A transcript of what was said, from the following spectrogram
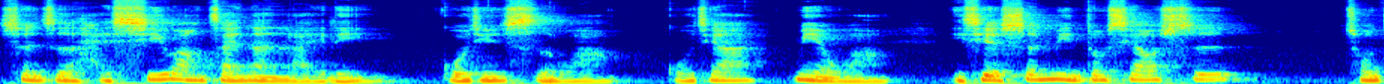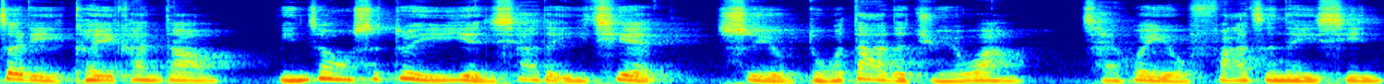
甚至还希望灾难来临，国君死亡、国家灭亡、一切生命都消失。从这里可以看到。民众是对于眼下的一切是有多大的绝望，才会有发自内心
